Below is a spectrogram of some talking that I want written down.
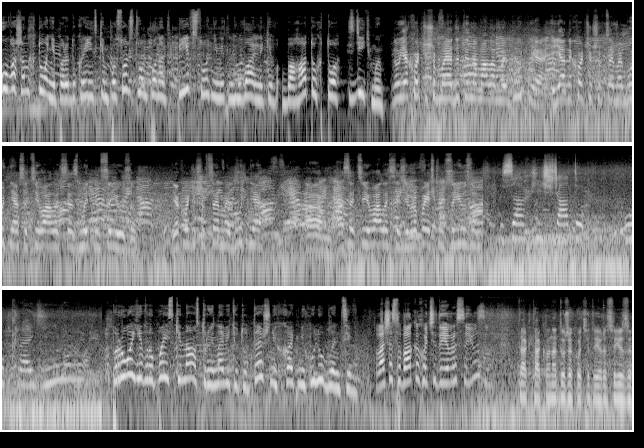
У Вашингтоні перед українським посольством понад півсотні мітингувальників. Багато хто з дітьми. Ну я хочу, щоб моя дитина мала майбутнє, і я не хочу, щоб це майбутнє асоціювалося з митним союзом. Я хочу, щоб це майбутнє е, асоціювалося з Європейським Союзом. захищати Україну. Про європейські настрої навіть у тутешніх хатніх улюбленців. Ваша собака хоче до Євросоюзу? Так, так, вона дуже хоче до Євросоюзу.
